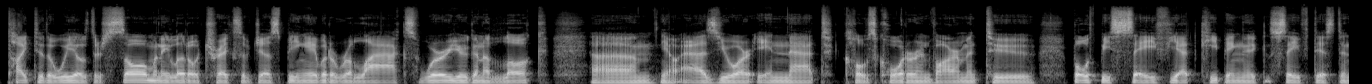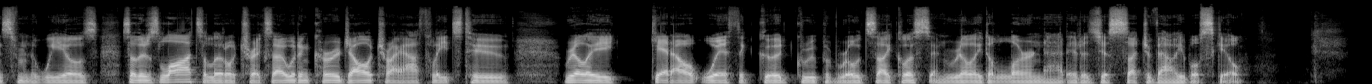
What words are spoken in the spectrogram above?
tight to the wheels. There's so many little tricks of just being able to relax where you're to look, um, you know, as you are in that close quarter environment to both be safe yet keeping a safe distance from the wheels. So there's lots of little tricks. I would encourage all triathletes to really get out with a good group of road cyclists and really to learn that. It is just such a valuable skill.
